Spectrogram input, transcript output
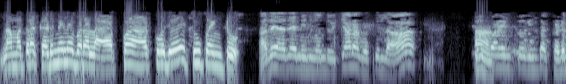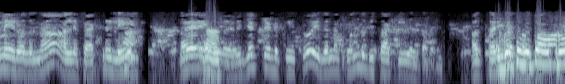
ನಮ್ಮ ಹತ್ರ ಕಡಿಮೆನೆ ಬರಲ್ಲ. ಅಪ್ಪ ಹಾಕೋದೇ ಟೂ ಪಾಯಿಂಟ್ ಟೂ ಅದೇ ಅದೇ ನಿನ್ಗೊಂದು ವಿಚಾರ ಗೊತ್ತಿಲ್ಲ. ಟೂ. ಪಾಯಿಂಟ್ ಟೂ ಗಿಂತ ಕಡಿಮೆ ಇರೋದನ್ನ ಅಲ್ಲಿ ಫ್ಯಾಕ್ಟ್ರಿಲಿ. ರಿಜೆಕ್ಟೆಡ್ ಪೀಸ್ ಇದನ್ನ ಕೊಂದು ಬಿಸಾಕಿ ಅಂತಾರೆ. ಅದು ಸರಿ ಗೊತ್ತು ಗೊತ್ತು ಅವರು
